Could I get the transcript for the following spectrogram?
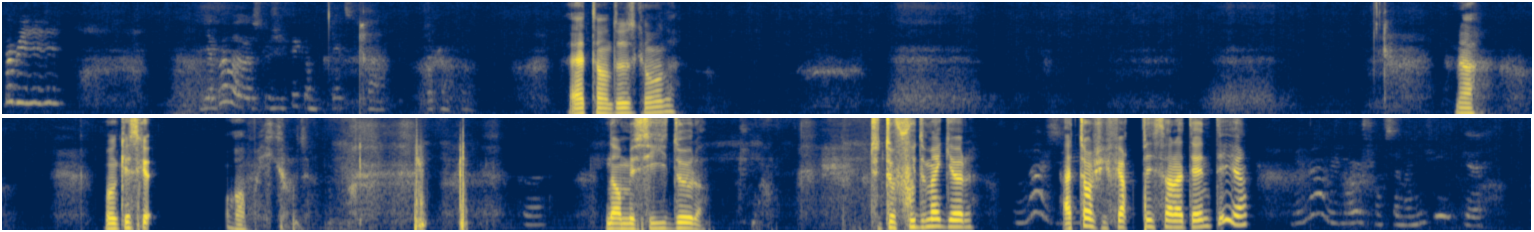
Baby Viens voir euh, ce que j'ai fait comme crête. Enfin, pas comme ça. Attends deux secondes. Là. Bon, qu'est-ce que... Oh my god. Non, mais c'est I2 là. Tu te fous de ma gueule. Attends, je vais faire péter ça à la TNT, hein. mais non, mais moi je trouve ça magnifique.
